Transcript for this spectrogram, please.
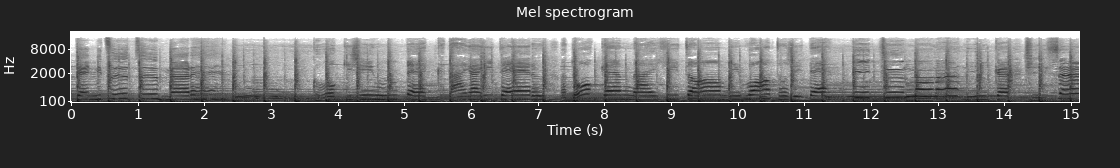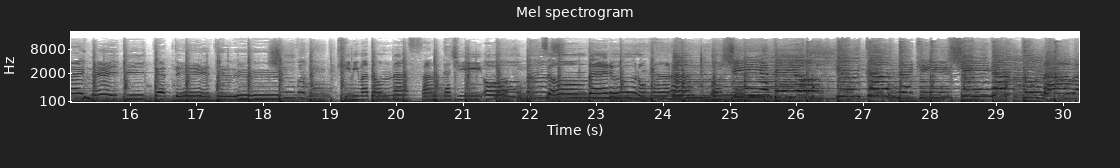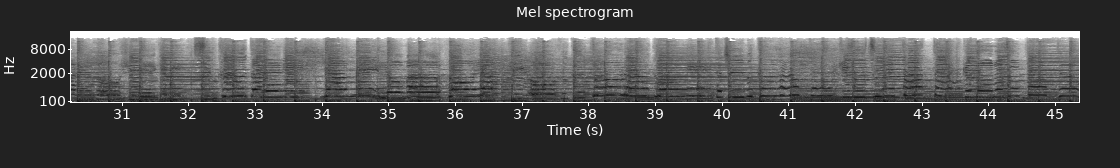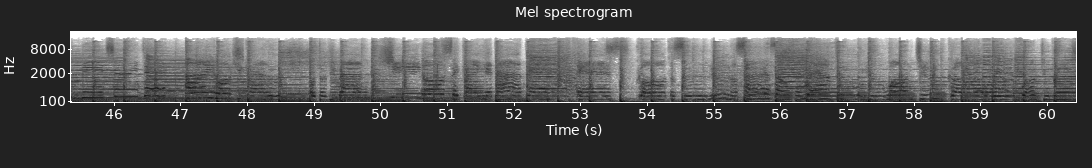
電に包まれ好奇心で輝いてる。あどけない瞳を閉じて。いつの間にか小さい寝息が出てる。君はどんなファンタジーを望んで世界へだってエスコートするのさ Where do you want to go? Want to know?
